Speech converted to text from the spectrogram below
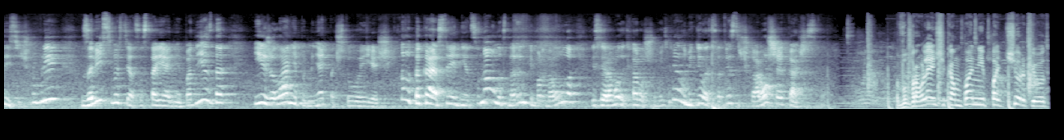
тысяч рублей в зависимости от состояния подъезда и желания поменять почтовые ящики. Ну, вот такая средняя цена у нас на рынке Барнаула, если работать хорошими материалами, делать соответствующее хорошее качество. В управляющей компании подчеркивают,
